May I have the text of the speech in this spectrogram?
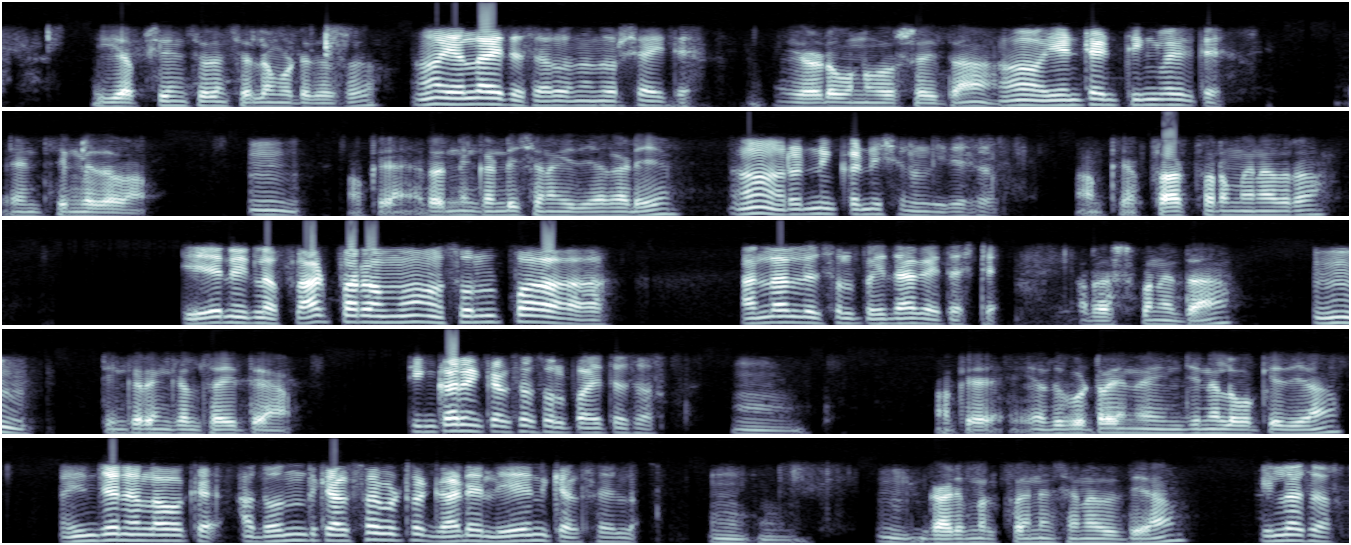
ಈ ಎಫ್ ಸಿ ಇನ್ಸೂರೆನ್ಸ್ ಎಲ್ಲ ಮಟ್ಟಿದೆ ಸರ್ ಹಾಂ ಎಲ್ಲ ಐತೆ ಸರ್ ಒಂದೊಂದು ವರ್ಷ ಐತೆ. ಎರಡು ಒಂದೊಂದು ವರ್ಷ ಆಯ್ತಾ ಹಾಂ ಎಂಟೆಂಟು ತಿಂಗಳು ಐತೆ. ಎಂಟು ತಿಂಗಳಿದಾವೆ? ಹ್ಞೂ ಓಕೆ ರನ್ನಿಂಗ್ ಕಂಡೀಷನ್ ಆಗಿದೆಯಾ ಗಾಡಿ? ಹಾಂ ರನ್ನಿಂಗ್ ಕಂಡೀಷನಲ್ಲಿ ಇದೆ ಸರ್ ಓಕೆ ಪ್ಲಾಟ್ಫಾರ್ಮ್ ಏನಾದರೂ? ಏನಿಲ್ಲ ಪ್ಲಾಟ್ಫಾರ್ಮು ಸ್ವಲ್ಪ ಅಲ್ಲಲ್ಲಿ ಸ್ವಲ್ಪ ಇದಾಗೈತೆ ಅಷ್ಟೇ. ರಶ್ ಬಂದೈತಾ ಹ್ಞೂ ಟಿಂಕರಿಂಗ್ ಕೆಲಸ ಐತೆ? ಟಿಂಕರಿಂಗ್ ಕೆಲಸ ಸ್ವಲ್ಪ ಐತೆ ಸರ್. ಹ್ಮ್. ಓಕೆ ಅದು ಬಿಟ್ರೆ ಇನ್ನು ಇಂಜಿನ್ ಎಲ್ಲ ಓಕೆ ಇದೆಯಾ? ಇಂಜನ್ ಎಲ್ಲ ಓಕೆ ಅದೊಂದು ಕೆಲಸ ಬಿಟ್ರೆ ಗಾಡಿಯಲ್ಲಿ ಏನು ಕೆಲಸ ಇಲ್ಲ. ಹ್ಮ್ ಹ್ಮ್. ಹ್ಞೂ ಗಾಡಿ ಮೇಲೆ ಫೈನಾನ್ಸ್ ಏನಾದ್ರು ಇದೆಯಾ? ಇಲ್ಲ sir.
